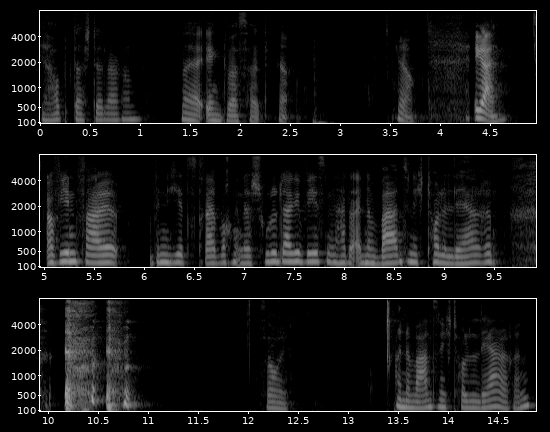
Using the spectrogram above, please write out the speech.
Die Hauptdarstellerin. Naja, irgendwas halt, ja. Genau. Egal. Auf jeden Fall bin ich jetzt drei Wochen in der Schule da gewesen, hatte eine wahnsinnig tolle Lehrerin. Sorry. Eine wahnsinnig tolle Lehrerin.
